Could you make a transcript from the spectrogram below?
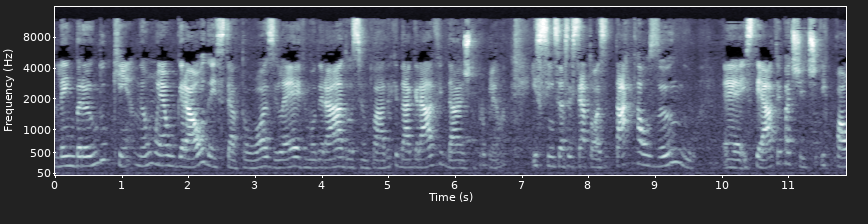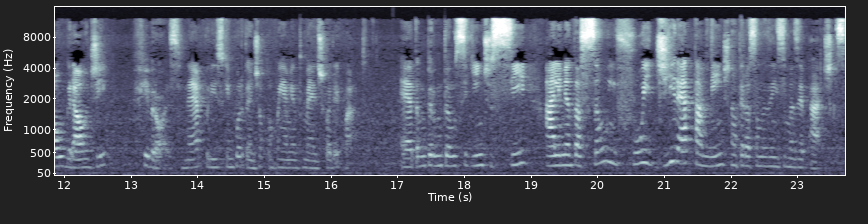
Lembrando que não é o grau da esteatose, leve, moderado ou acentuada, que dá a gravidade do problema, e sim se essa esteatose está causando é, esteatohepatite e qual o grau de fibrose, né? Por isso que é importante o acompanhamento médico adequado. Estamos é, perguntando o seguinte, se a alimentação influi diretamente na alteração das enzimas hepáticas.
